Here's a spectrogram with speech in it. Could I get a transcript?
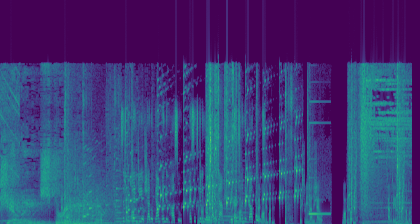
Killing spree. System entry of shadow camp ended Hasu. S6 killing of light camp. Get 600 dark rolls. Login button. Extreme Valley Shadow. Login button. Validated prime number.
